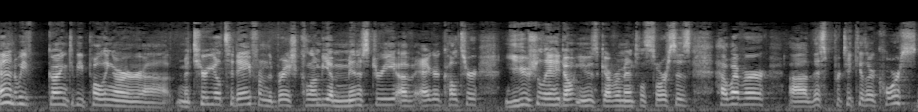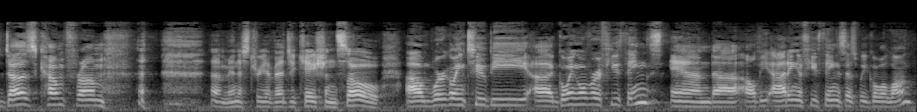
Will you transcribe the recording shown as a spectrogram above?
And we're going to be pulling our uh, material today from the British Columbia Ministry of Agriculture. Usually I don't use governmental sources. However, uh, this particular course does come from Ministry of Education. So um, we're going to be uh, going over a few things and uh, I'll be adding a few things as we go along.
